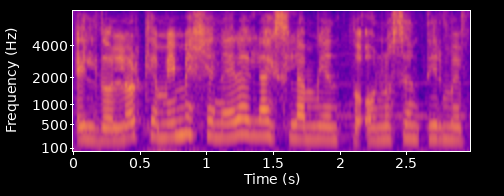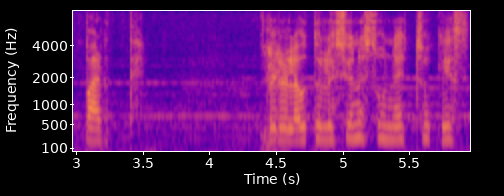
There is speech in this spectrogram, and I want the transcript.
el dolor que a mí me genera el aislamiento o no sentirme parte. Pero la autolesión es un hecho que es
